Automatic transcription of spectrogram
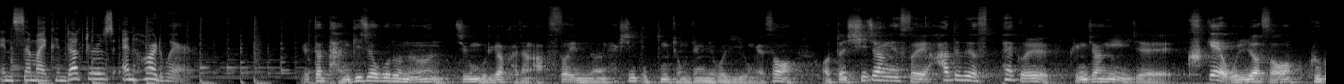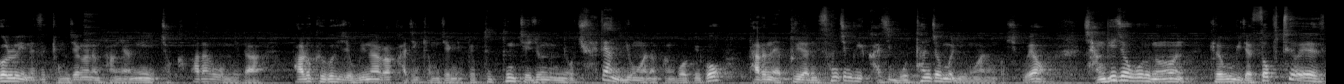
in semiconductors and hardware. 일단 단기적으로는 지금 우리가 가장 앞서 있는 핵심 부품 경쟁력을 이용해서 어떤 시장에서의 하드웨어 스펙을 굉장히 이제 크게 올려서 그걸로 인해서 경쟁하는 방향이 적합하다고 봅니다. 바로 그것이 이제 우리나라가 가진 경쟁력, 그 부품 제조 능력을 최대한 이용하는 방법이고 다른 애플이라든지 선진국이 가지 못한 점을 이용하는 것이고요. 장기적으로는 결국 이제 소프트웨어의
